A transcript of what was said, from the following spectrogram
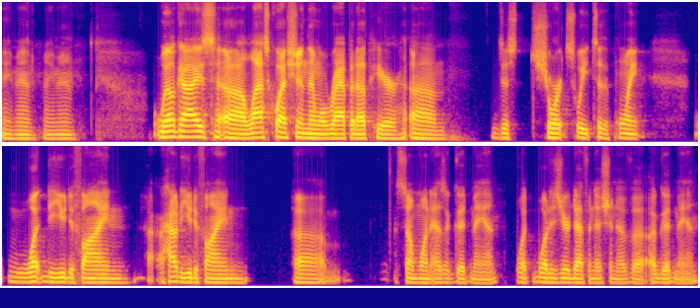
Amen. Amen. Well, guys, uh, last question, then we'll wrap it up here. Um, just short, sweet, to the point what do you define how do you define um, someone as a good man? What what is your definition of a, a, good man?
